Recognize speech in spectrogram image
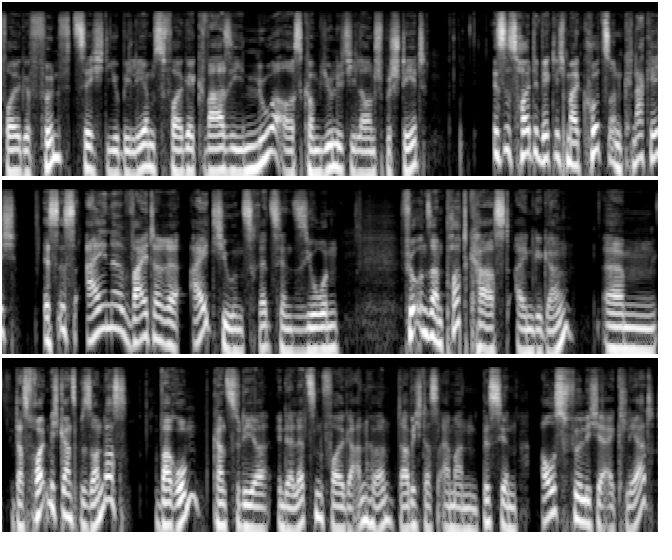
Folge 50, die Jubiläumsfolge, quasi nur aus Community Lounge besteht, ist es heute wirklich mal kurz und knackig. Es ist eine weitere iTunes-Rezension für unseren Podcast eingegangen. Ähm, das freut mich ganz besonders. Warum? Kannst du dir in der letzten Folge anhören. Da habe ich das einmal ein bisschen ausführlicher erklärt.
